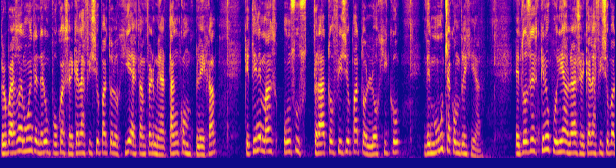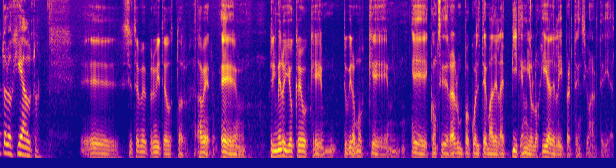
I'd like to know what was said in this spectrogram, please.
Pero para eso debemos entender un poco acerca de la fisiopatología de esta enfermedad tan compleja que tiene más un sustrato fisiopatológico de mucha complejidad. Entonces, ¿qué nos podría hablar acerca de la fisiopatología, doctor? Eh, si usted me permite, doctor. A ver, eh, primero yo creo que tuviéramos que eh, considerar un poco el tema de la epidemiología de la hipertensión arterial.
